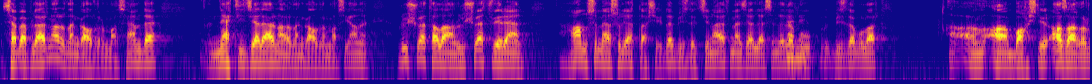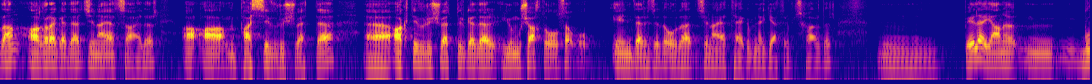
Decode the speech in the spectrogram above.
səbəblərin aradan qaldırılması, həm də nəticələrin aradan qaldırılması. Yəni rüşvət alan, rüşvət verən, hamısı məsuliyyət daşıyır da bizdə. Cinayət məcəlləsində də bu bizdə bunlar başlayır az ağırdan ağıra qədər cinayət sayılır. A, a, passiv rüşvətdə, ə, aktiv rüşvət bir qədər yumuşaq da olsa o eyni dərəcədə o da cinayət təqibinə gətirib çıxardır. Hmm, belə, yəni bu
